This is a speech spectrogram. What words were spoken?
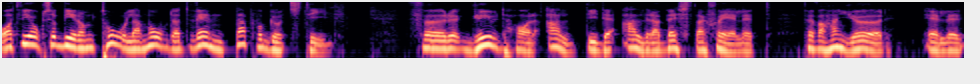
Och att vi också ber om tålamod att vänta på Guds tid. För Gud har alltid det allra bästa skälet för vad han gör eller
